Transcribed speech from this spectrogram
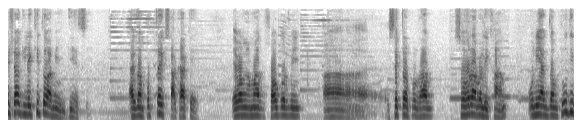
বিষয়ক লিখিত আমি দিয়েছি। একদম প্রত্যেক শাখাকে এবং আমার সহকর্মী সেক্টর প্রধান সোহরাব আলী খান, উনি একদম টু দি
